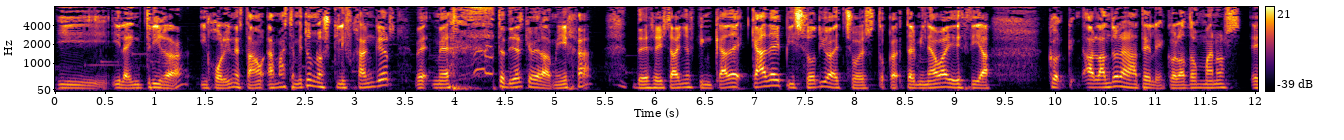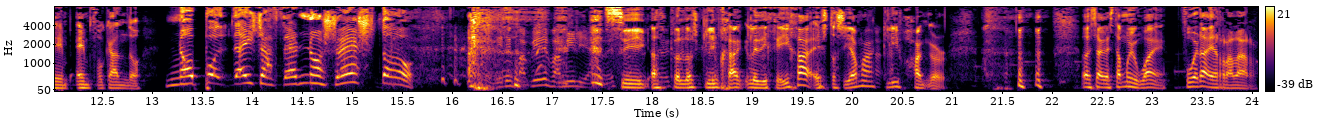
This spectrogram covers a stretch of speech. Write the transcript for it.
y, y la intriga. Y jolín, está, además te mete unos cliffhangers. Me, me- tendrías que ver a mi hija de seis años que en cada, cada episodio ha hecho esto. Terminaba y decía, con- hablándole a la tele, con las dos manos eh, enfocando. ¡No podéis hacernos esto! Viene, fa- viene familia. ¿no? Sí, con los cliffhangers. Le dije, hija, esto se llama cliffhanger. o sea que está muy guay. Fuera de radar.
